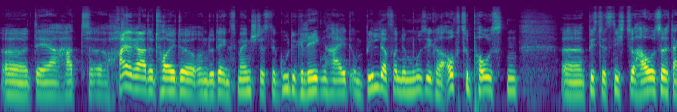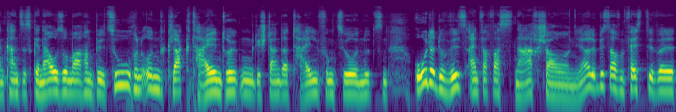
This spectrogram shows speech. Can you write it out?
äh, der hat äh, heiratet heute und du denkst, Mensch, das ist eine gute Gelegenheit, um Bilder von dem Musiker auch zu posten. Äh, bist jetzt nicht zu Hause, dann kannst du es genauso machen, Bild suchen und klack teilen drücken, die Standard-Teilen-Funktion nutzen. Oder du willst einfach was nachschauen. Ja, du bist auf dem Festival,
